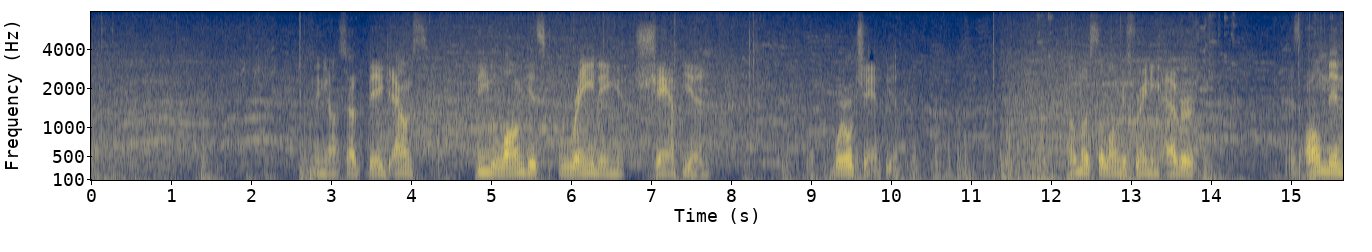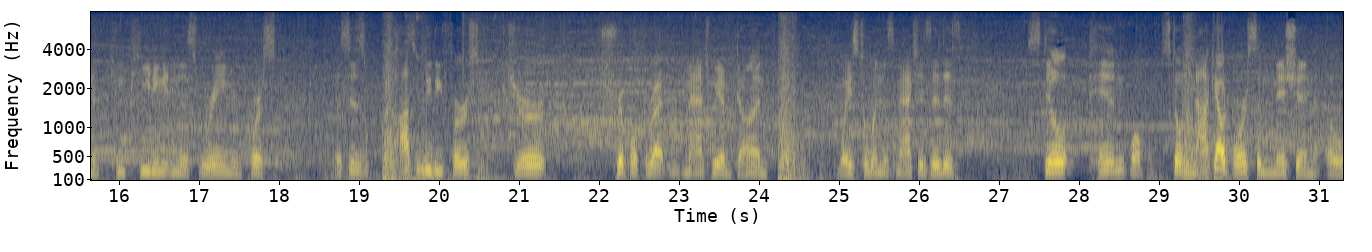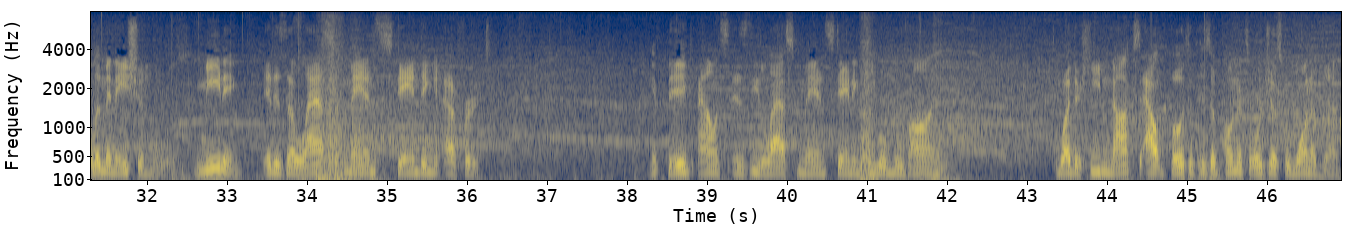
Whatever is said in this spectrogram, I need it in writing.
And then you also have Big Ounce, the longest reigning champion, world champion. Almost the longest reigning ever. As all men competing in this ring, of course, this is possibly the first pure triple threat match we have done. Ways to win this match is it is still pin, well, still knockout or submission elimination rules, meaning it is the last man standing effort. If Big Ounce is the last man standing, he will move on. Whether he knocks out both of his opponents or just one of them.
